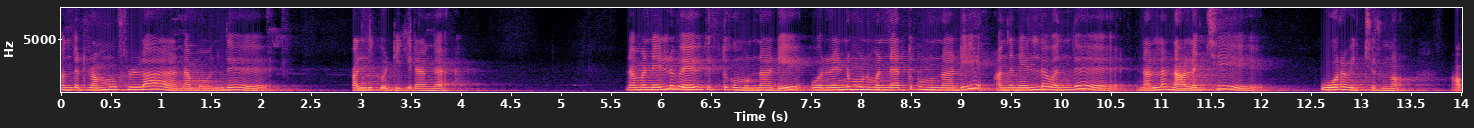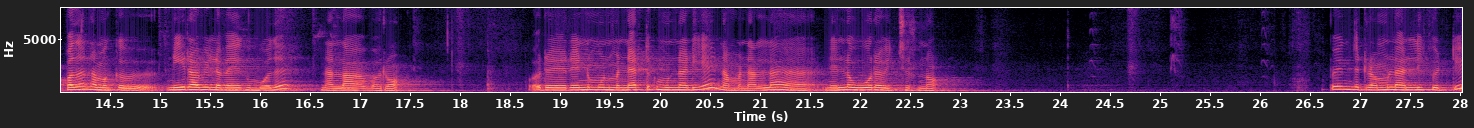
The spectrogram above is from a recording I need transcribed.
அந்த ட்ரம்மு ஃபுல்லாக நம்ம வந்து அள்ளி கொட்டிக்கிறாங்க. நம்ம நெல் வேவிக்கிறதுக்கு முன்னாடி ஒரு ரெண்டு மூணு மணி நேரத்துக்கு முன்னாடி அந்த நெல்லை வந்து நல்லா நனைச்சி ஊற வச்சிடணும். அப்போ தான் நமக்கு நீராவியில் வேகும்போது நல்லா வரும். ஒரு ரெண்டு மூணு மணி நேரத்துக்கு முன்னாடியே நம்ம நல்லா நெல்லை ஊற வச்சிடணும். இப்போ இந்த ட்ரம்மில் அள்ளி கொட்டி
